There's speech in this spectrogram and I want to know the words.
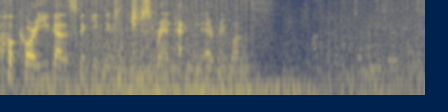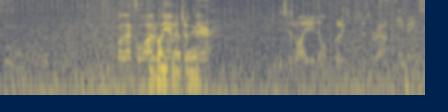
Oh, Corey, you got a sticky dude. You just ran back into everyone. Oh, that's a lot of damage up there. there. This is why you don't put explosives around teammates.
